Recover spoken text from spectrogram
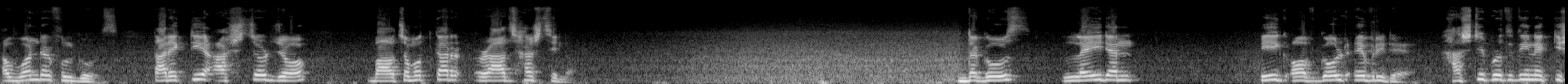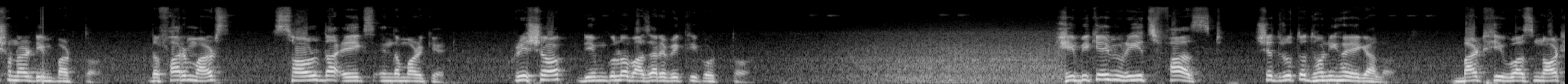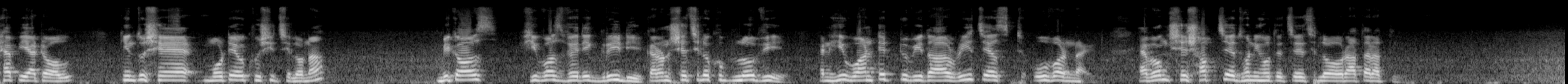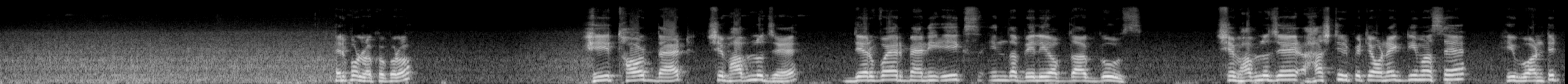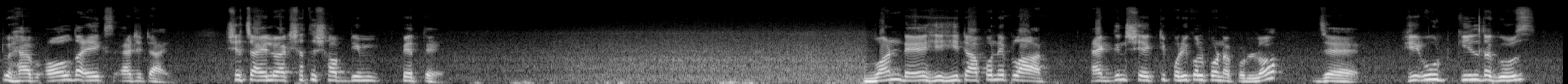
a wonderful goose তার একটি আশ্চর্য বা চমৎকার রাজহাঁস ছিল। The goose laid an pig of gold every day হাঁসটি প্রতিদিন একটি সোনার ডিম পারত the farmers sold the eggs in the market কৃষক ডিমগুলো বাজারে বিক্রি করত। হি বিকেম রিচ ফার্স্ট সে দ্রুত ধনী হয়ে গেল। But he was not happy at all কিন্তু সে মোটেও খুশি ছিল না। Because he was very greedy কারণ সে ছিল খুব লোভী। And he wanted to be the richest overnight এবং সে সবচেয়ে ধনী হতে চেয়েছিল রাতারাতি। এরপর লক্ষ্য করো। হি থট দ্যাট সে ভাবল যে there were many eggs in the belly of the goose সে ভাবলো যে হাঁসটির পেটে অনেক ডিম আছে। He wanted to have all the eggs at a time সে চাইলো একসাথে সব ডিম পেতে। ওয়ান ডে হি হিট আপন এ প্লান একদিন সে একটি পরিকল্পনা করল যে he would kill the goose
